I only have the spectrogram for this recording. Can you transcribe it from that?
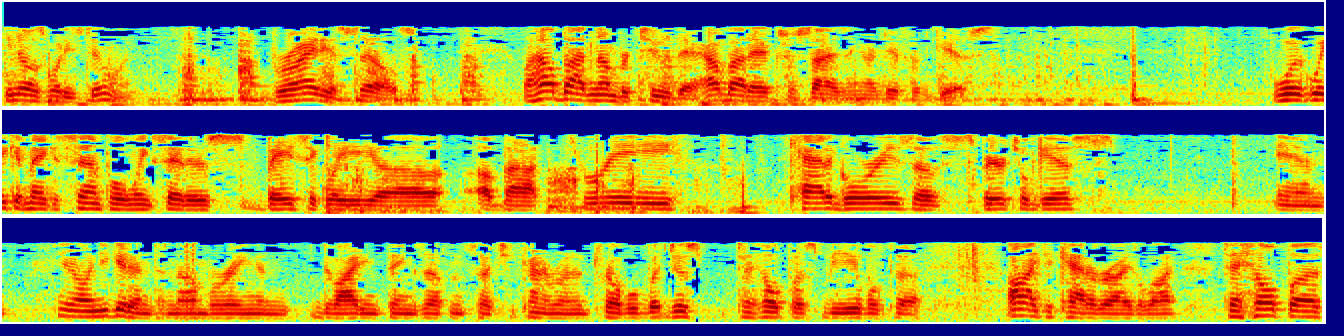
he knows what he's doing. Variety of cells. Well, how about number two there? How about exercising our different gifts? we, we could make it simple we can say there's basically uh, about three categories of spiritual gifts, and you know, and you get into numbering and dividing things up and such, you kind of run into trouble. But just to help us be able to, I like to categorize a lot to help us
